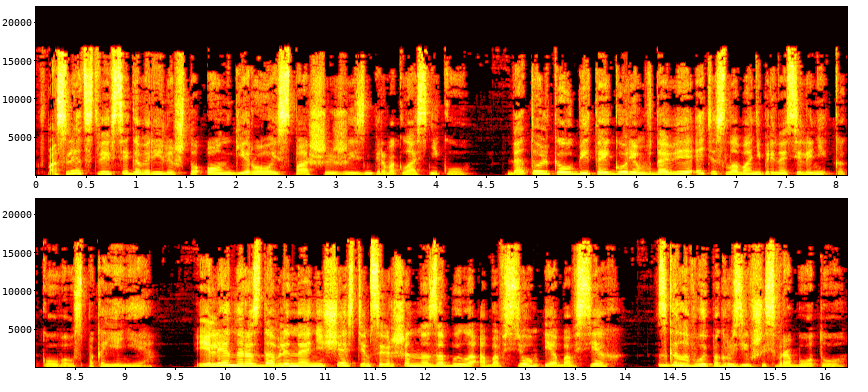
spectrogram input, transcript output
Впоследствии все говорили, что он герой, спасший жизнь первокласснику. Да только убитой горем вдове эти слова не приносили никакого успокоения. Елена, раздавленная несчастьем, совершенно забыла обо всем и обо всех, с головой погрузившись в работу.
